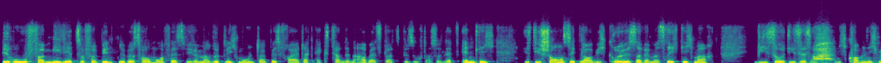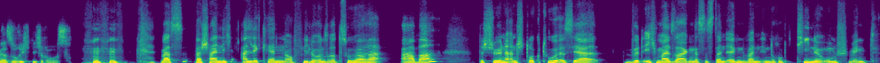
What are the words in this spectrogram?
Beruf, Familie zu verbinden über das Homeoffice, wie wenn man wirklich Montag bis Freitag extern den Arbeitsplatz besucht. Also letztendlich ist die Chance, glaube ich, größer, wenn man es richtig macht, wie so dieses, ach, ich komme nicht mehr so richtig raus. Was wahrscheinlich alle kennen, auch viele unserer Zuhörer. Aber das Schöne an Struktur ist ja, würde ich mal sagen, dass es dann irgendwann in Routine umschwenkt.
